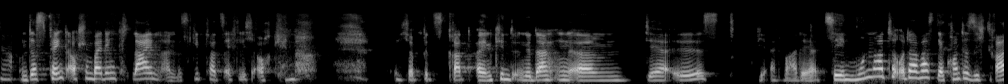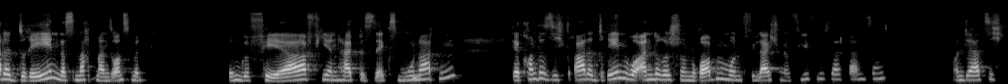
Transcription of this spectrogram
ja. Und das fängt auch schon bei den Kleinen an. Es gibt tatsächlich auch Kinder. Ich habe jetzt gerade ein Kind in Gedanken, ähm, der ist wie alt war der? Zehn Monate oder was? Der konnte sich gerade drehen. Das macht man sonst mit ungefähr viereinhalb bis sechs mhm. Monaten. Der konnte sich gerade drehen, wo andere schon Robben und vielleicht schon im Vielfüßlerstand sind. Und der hat sich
